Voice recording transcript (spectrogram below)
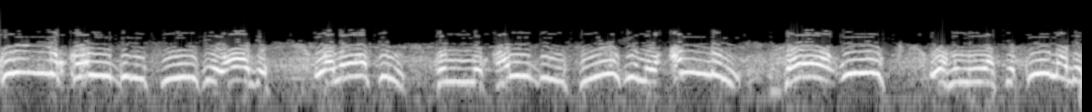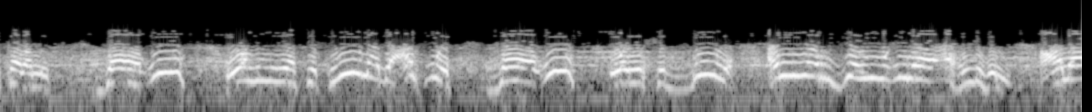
كل قلب فيه واجب. ولكن كل قلب فيه مؤمن. جاءوك وهم يثقون بكرمك. جاءوك وهم يثقون بعفوك. جاؤوه ويحبون أن يرجعوا إلى أهلهم على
